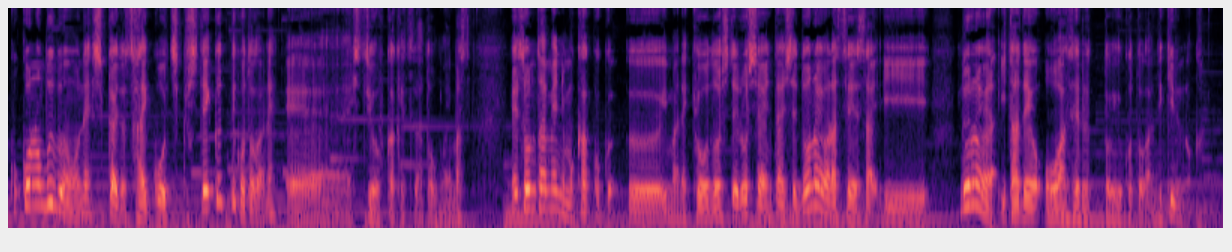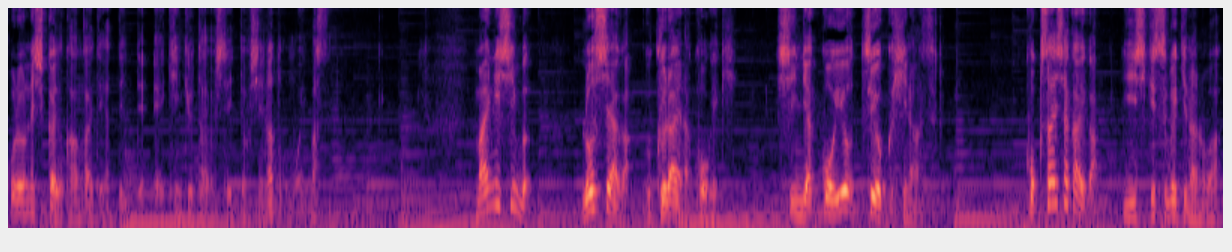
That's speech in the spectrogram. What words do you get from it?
ここの部分をね、しっかりと再構築していくってことがね、えー、必要不可欠だと思います。えー、そのためにも各国、今ね、共同してロシアに対してどのような制裁、どのような痛手を負わせるということができるのか。これをね、しっかりと考えてやっていって、え、緊急対応していってほしいなと思います。毎日新聞、ロシアがウクライナ攻撃、侵略行為を強く非難する。国際社会が認識すべきなのは、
